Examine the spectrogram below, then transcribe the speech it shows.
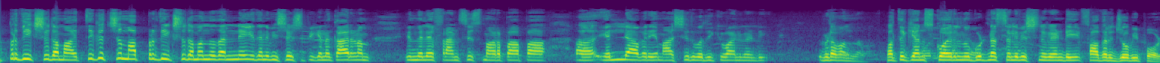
അപ്രതീക്ഷിതമായി തികച്ചും അപ്രതീക്ഷിതമെന്ന് തന്നെ ഇതിനെ വിശേഷിപ്പിക്കണം. കാരണം ഇന്നലെ ഫ്രാൻസിസ് മാർപ്പാപ്പ എല്ലാവരെയും ആശീർവദിക്കുവാൻ വേണ്ടി ഇവിടെ വന്നു വത്തിക്കാൻ സ്ക്വയറിൽ നിന്ന് ഗുഡ്നസ് ടെലിവിഷന് വേണ്ടി ഫാദർ ജോബി പോൾ.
